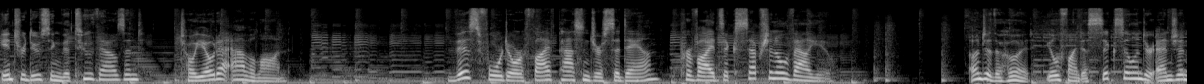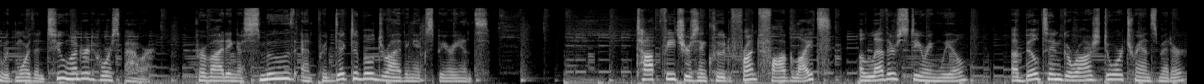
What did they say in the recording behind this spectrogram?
Introducing the 2000 Toyota Avalon. This four-door, five-passenger sedan provides exceptional value. Under the hood, you'll find a six-cylinder engine with more than 200 horsepower, providing a smooth and predictable driving experience. Top features include front fog lights, a leather steering wheel, a built-in garage door transmitter,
